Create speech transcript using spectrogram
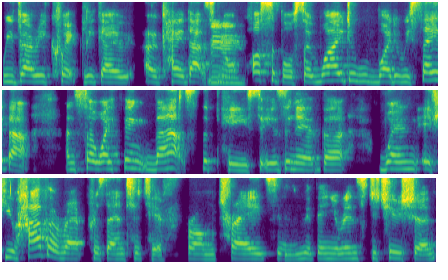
we very quickly go, okay, that's mm. not possible. So why do why do we say that? And so I think that's the piece, isn't it? That when if you have a representative from trades within your institution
